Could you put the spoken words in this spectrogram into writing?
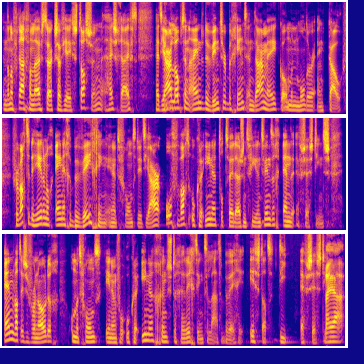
en dan een vraag van luisteraar Xavier Stassen. Hij schrijft: Het jaar loopt ten einde, de winter begint en daarmee komen modder en kou. Verwachten de heren nog enige beweging in het front dit jaar? Of wacht Oekraïne tot 2024 en de F-16's? En wat is er voor nodig om het front in een voor Oekraïne gunstige richting te laten bewegen? Is dat die F-16? Nou ja,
